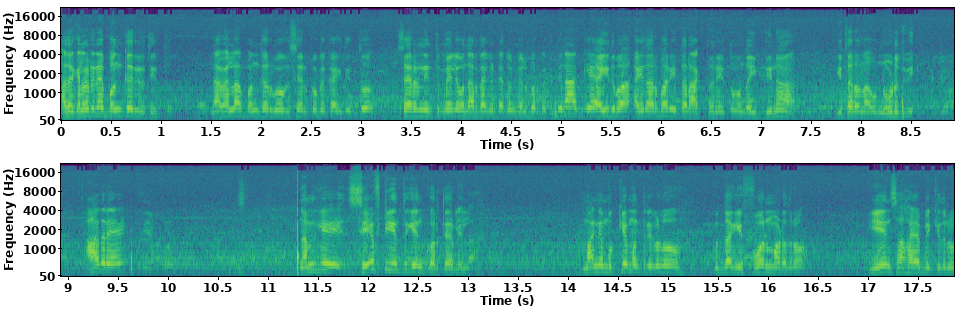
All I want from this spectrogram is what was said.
ಅದ್ರ ಕೆಲವರೇ ಬಂಕರ್ ಇರ್ತಿತ್ತು. ನಾವೆಲ್ಲ ಬಂಕರ್ಗೆ ಹೋಗಿ ಸೇರ್ಕೋಬೇಕಾಗಿತ್ತು. ಸೈರನ್ ನಿಂತ ಮೇಲೆ ಒಂದು ಅರ್ಧ ಗಂಟೆ ಆದ್ಮೇಲೆ ಮೇಲೆ ಬರಬೇಕು ದಿನಕ್ಕೆ ಐದು ಬಾ, ಐದಾರು ಬಾರಿ ಈ ಥರ ಆಗ್ತಾನೆ ಇತ್ತು. ಒಂದು ಐದು ದಿನ ಈ ಥರ ನಾವು ನೋಡಿದ್ವಿ. ಆದರೆ ನಮಗೆ ಸೇಫ್ಟಿ ಅಂತ ಏನು ಕೊರತೆ ಇರಲಿಲ್ಲ. ಮಾನ್ಯ ಮುಖ್ಯಮಂತ್ರಿಗಳು ಖುದ್ದಾಗಿ ಫೋನ್ ಮಾಡಿದ್ರು. ಏನು ಸಹಾಯ ಬೇಕಿದ್ರು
